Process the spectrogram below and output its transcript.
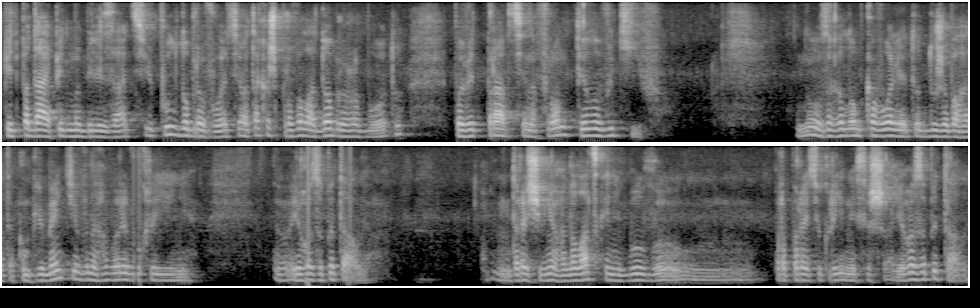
підпадає під мобілізацію, пул добровольців, а також провела добру роботу по відправці на фронт тиловиків. Ну, загалом Каволі тут дуже багато компліментів наговорив в Україні. Е, Його запитали. До речі, в нього на Лацкані був е, прапорець України і США. Його запитали,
